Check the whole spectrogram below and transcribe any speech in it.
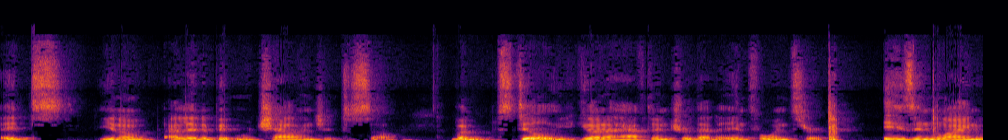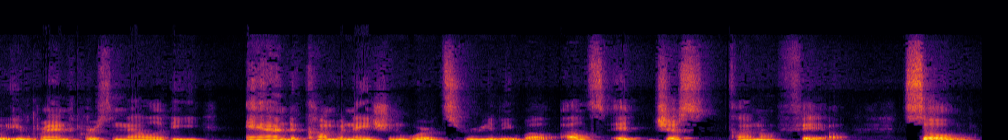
it's, you know, a little bit more challenging to sell. But still, you gotta have to ensure that the influencer is in line with your brand personality and the combination works really well, else it just cannot fail. So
